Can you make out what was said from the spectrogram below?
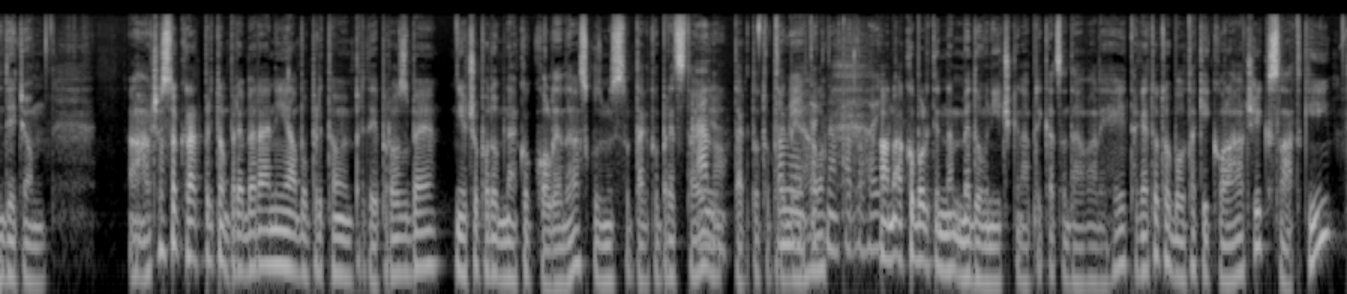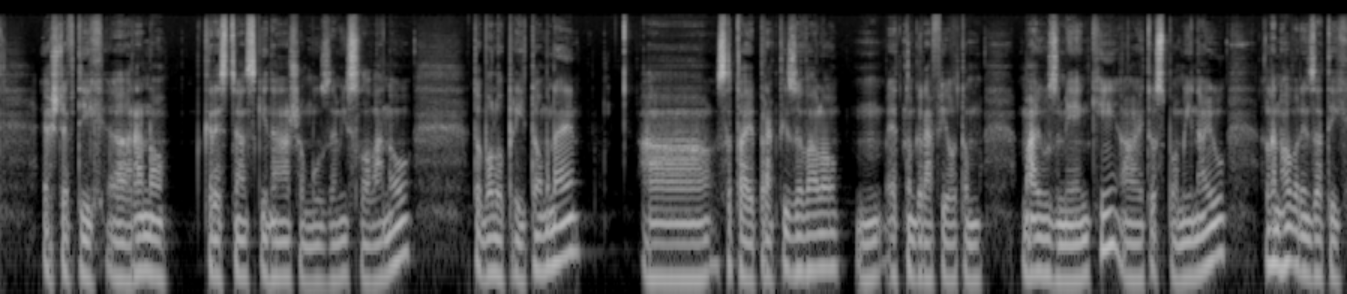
deťom. A častokrát pri tom preberaní alebo pri, tom, pri tej prozbe niečo podobné ako koleda, skúsme si to takto predstaviť, Áno, tak toto to prebiehalo. tak napadlo, hej. Áno, ako boli tie medovníčky napríklad sa dávali, hej. Tak aj toto bol taký koláčik, sladký, ešte v tých eh, rano kresťanských na našom území Slovanov. To bolo prítomné a sa to aj praktizovalo. Etnografie o tom majú zmienky a aj to spomínajú. Len hovorím za tých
